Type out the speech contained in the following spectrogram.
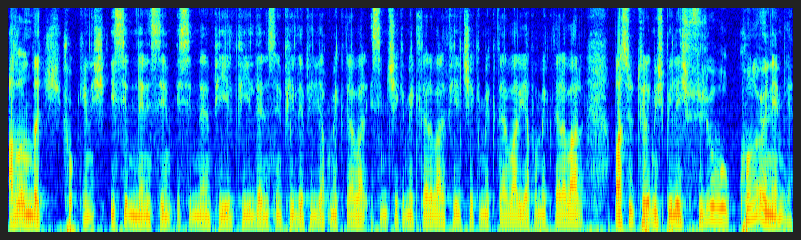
alanı da çok geniş. İsimden isim, isimden fiil, fiilden isim, fiilde fiil yapım var, isim çekim ekleri var, fiil çekim ekleri var, yapım var, basit türemiş birleşik sözcük bu konu önemli.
